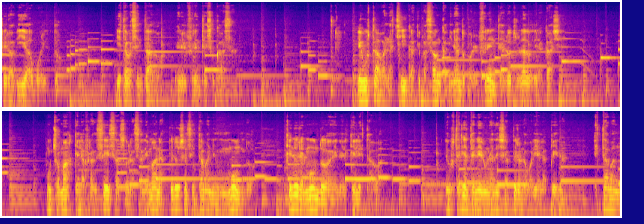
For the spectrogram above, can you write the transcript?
pero había vuelto. Y estaba sentado en el frente de su casa. Le gustaban las chicas que pasaban caminando por el frente al otro lado de la calle. Mucho más que las francesas o las alemanas, pero ellas estaban en un mundo que no era el mundo en el que él estaba. Le gustaría tener una de ellas, pero no valía la pena estaban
